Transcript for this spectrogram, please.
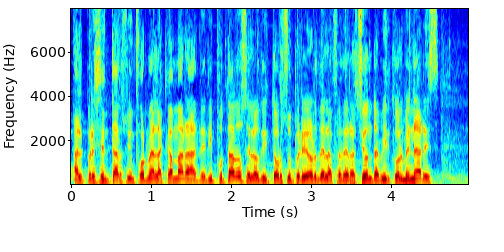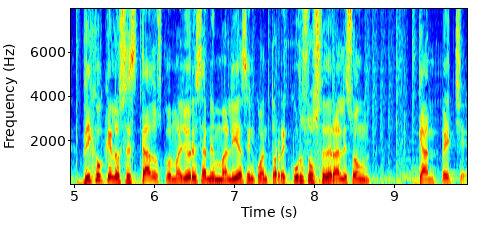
Al presentar su informe a la Cámara de Diputados, el auditor superior de la Federación, David Colmenares, dijo que los estados con mayores anomalías en cuanto a recursos federales son Campeche,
